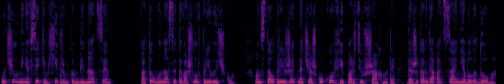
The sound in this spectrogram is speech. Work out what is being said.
учил меня всяким хитрым комбинациям. Потом у нас это вошло в привычку. Он стал приезжать на чашку кофе и партию в шахматы, даже когда отца не было дома.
